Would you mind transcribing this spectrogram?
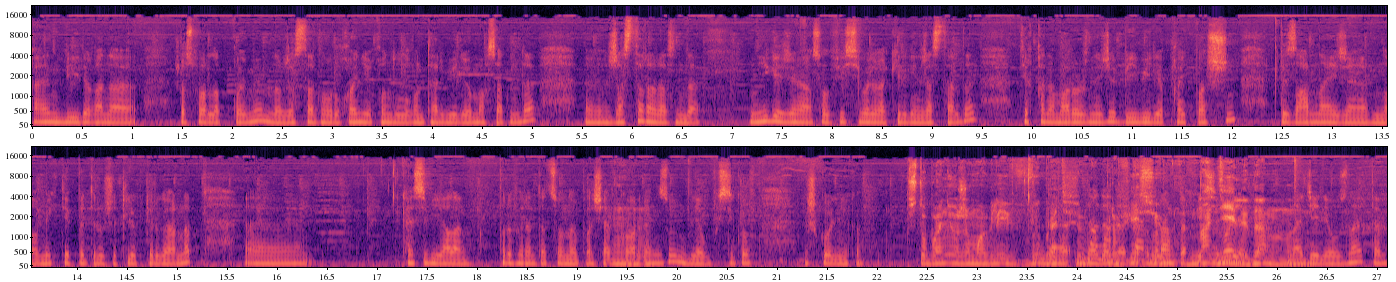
ән биді ғана жоспарлап қоймай мынау жастардың рухани құндылығын тәрбиелеу мақсатында жастар арасында. Неге жаңа сол фестивальға келген жастарды тек қана мороженое жеп би билеп қайтпас үшін біз арнайы жаңағы мынау мектеп бітіруші түлектерге арнап кәсіби алаң профориентационную площадку организуем для выпускников школьников чтобы они уже могли выбрать да, да, профессию да, да, в рамках на деле, да? на деле узнать там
